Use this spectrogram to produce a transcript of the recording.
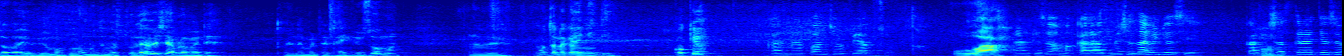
જો ભાઈ એમાં ઘણું બધું વસ્તુ લાવી છે આપણા માટે. તો એના માટે થેન્ક યુ સો મચ પણ હવે હું તને કાંઈ નહીં દઈ. ઓકે? કાલ મને પાંચસો રૂપિયા આપજો. વાહ. કારણ કે જો કાલ આજ મેસેજ આવી ગયો છે. કાલ રિચાર્જ કરાવી દેજો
